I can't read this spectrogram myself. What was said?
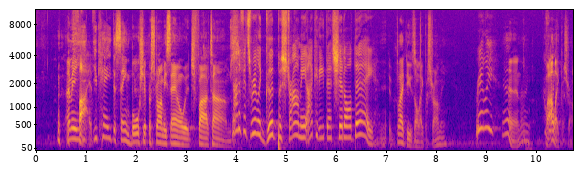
I mean, five. You, can't eat the same bullshit pastrami sandwich five times. not if it's really good pastrami. I could eat that shit all day. Black dudes don't like pastrami. Really? Yeah, no, well, I like pastrami.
